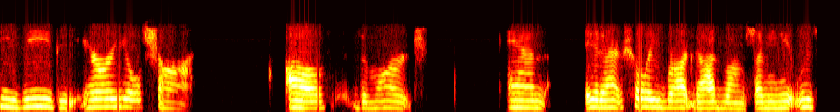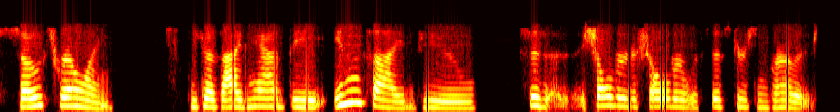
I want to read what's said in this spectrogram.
TV the aerial shot of the march. And it actually brought God bumps. I mean, it was so thrilling because I'd had the inside view, shoulder to shoulder with sisters and brothers.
